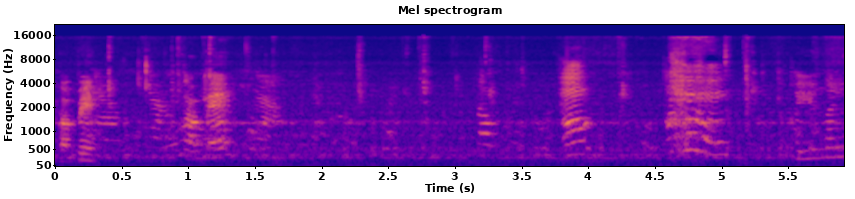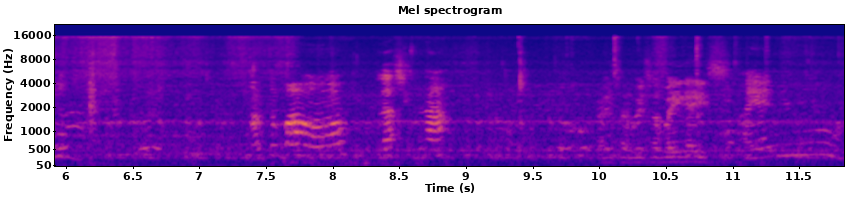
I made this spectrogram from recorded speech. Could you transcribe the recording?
Kape. Kape? Ayun na lang. Ito ba, oh? Last na. Kaya sabay-sabay guys. Ayan yun.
